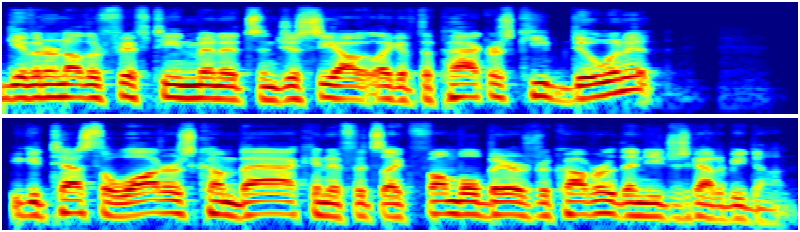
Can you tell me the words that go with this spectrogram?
give it another 15 minutes and just see how, like, if the Packers keep doing it, you could test the waters, come back. And if it's like fumble, Bears recover, then you just got to be done.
